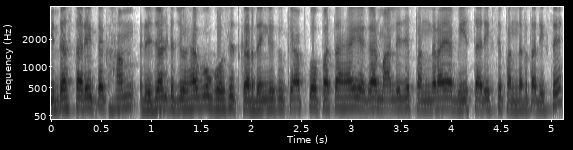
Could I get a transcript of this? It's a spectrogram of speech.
कि 10 तारीख तक हम रिज़ल्ट जो है वो घोषित कर देंगे, क्योंकि आपको पता है कि अगर मान लीजिए 15 या 20 तारीख से 15 तारीख से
